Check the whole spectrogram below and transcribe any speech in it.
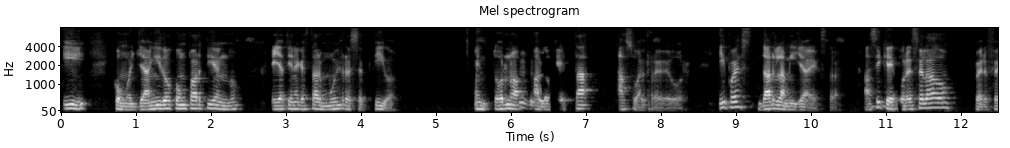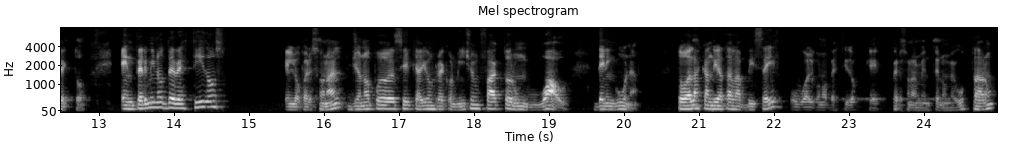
y como ya han ido compartiendo, ella tiene que estar muy receptiva en torno a, a lo que está a su alrededor y pues dar la milla extra. Así que por ese lado, perfecto. En términos de vestidos, en lo personal, yo no puedo decir que hay un recognition factor, un wow, de ninguna. Todas las candidatas las vi safe, hubo algunos vestidos que personalmente no me gustaron,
